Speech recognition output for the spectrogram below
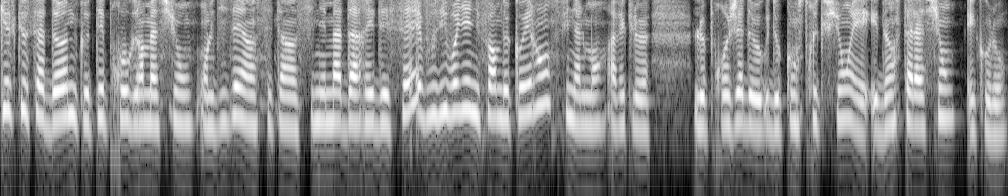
Qu'est-ce que ça donne côté programmation? On le disait, hein, c'est un cinéma d'arrêt d'essai. Vous y voyez une forme de cohérence finalement avec le, projet de, construction et, d'installation écolo?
